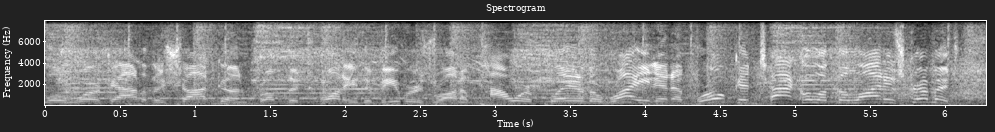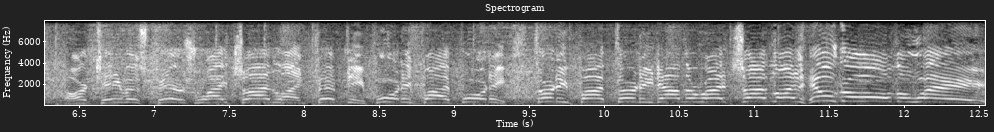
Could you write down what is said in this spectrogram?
Will work out of the shotgun from the 20. The Beavers run a power play to the right and a broken tackle at the line of scrimmage. Artavis Pierce right sideline, 50, 45, 40, 35, 30 down the right sideline. He'll go all the way.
